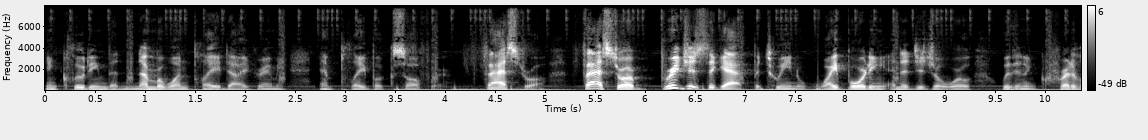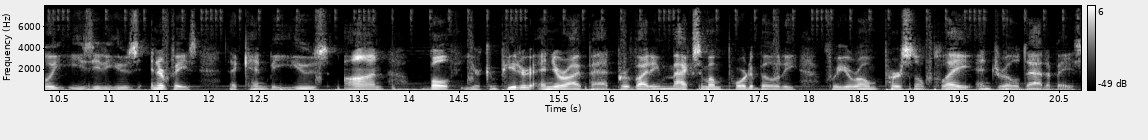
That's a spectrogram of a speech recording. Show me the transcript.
including the number one play diagramming and playbook software, FastDraw. FastDraw bridges the gap between whiteboarding and the digital world with an incredibly easy to use interface that can be used on both your computer and your iPad, providing maximum portability for your own personal play and drill database.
